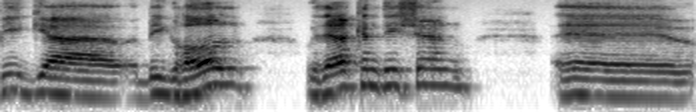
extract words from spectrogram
big, uh, big hall with air condition. Uh,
